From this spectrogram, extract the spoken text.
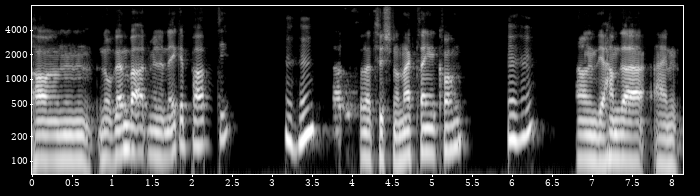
Ähm, November hatten wir eine Naked Party. Mhm. Da bist du natürlich nur nackt reingekommen. Mhm. Und wir haben da ein,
